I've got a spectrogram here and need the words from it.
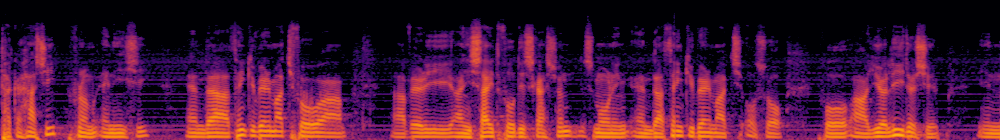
Takahashi from NEC, and uh, thank you very much for uh, a very insightful discussion this morning, and thank you very much also for your leadership in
